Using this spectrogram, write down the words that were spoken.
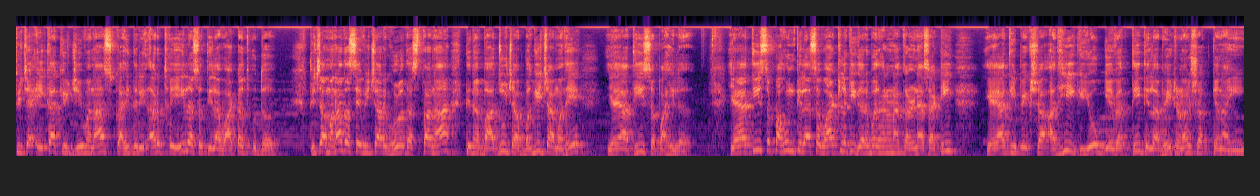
तिच्या एकाकी जीवनास काहीतरी अर्थ येईल असं तिला वाटत होतं. तिच्या मनात असे विचार घोळत असताना तिनं बाजूच्या बगीच्यामध्ये ययातीस पाहिलं. ययातीस पाहून तिला असं वाटलं की गर्भधारणा करण्यासाठी ययातीपेक्षा अधिक योग्य व्यक्ती तिला भेटणं शक्य नाही.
